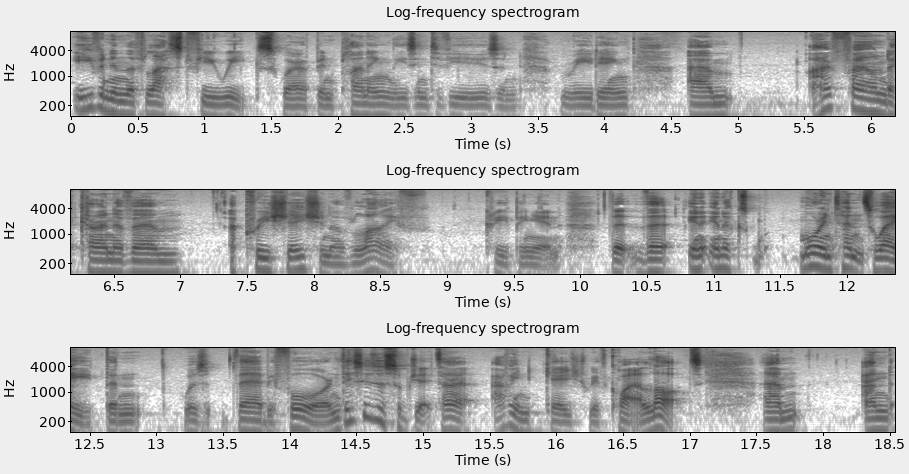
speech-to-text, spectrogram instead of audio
even in the last few weeks, where I've been planning these interviews and reading, um, I've found a kind of um, appreciation of life creeping in that that in, in a more intense way than was there before. And this is a subject I, have engaged with quite a lot. Um, and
